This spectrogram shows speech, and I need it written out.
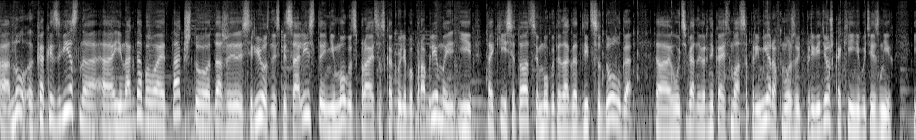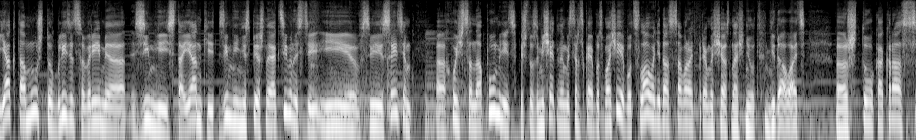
А, ну, как известно, а, иногда бывает так, что даже серьезные специалисты не могут справиться с какой-либо проблемой, и такие ситуации могут иногда длиться долго. А, у тебя наверняка есть масса примеров, может быть, приведешь какие-нибудь из них. Я к тому, что близится время зимней стоянки, зимней неспешной активности, и в связи с этим хочется напомнить, что замечательная мастерская басмачей, вот Слава не даст соврать, прямо сейчас начнет не давать, что как раз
